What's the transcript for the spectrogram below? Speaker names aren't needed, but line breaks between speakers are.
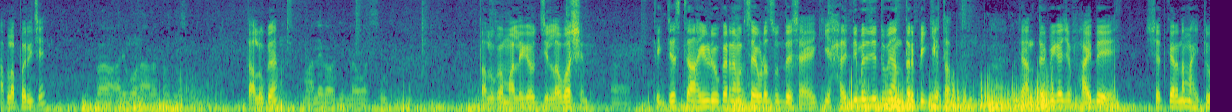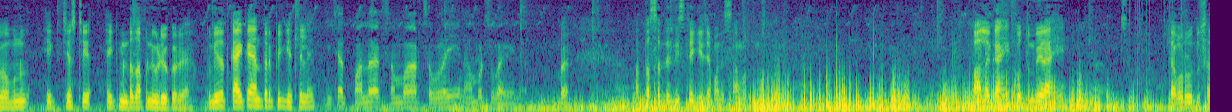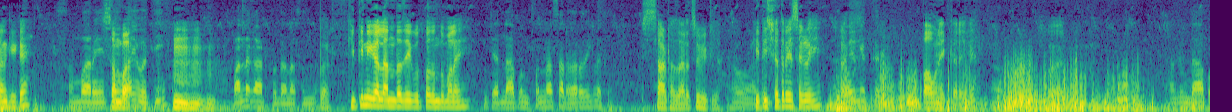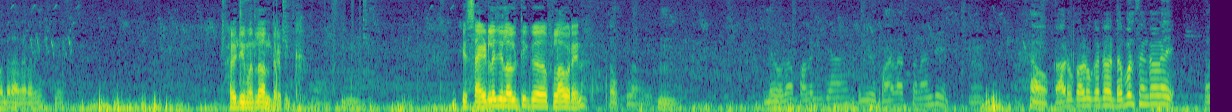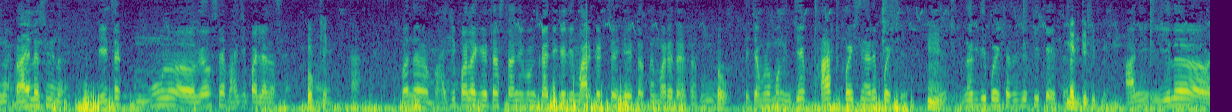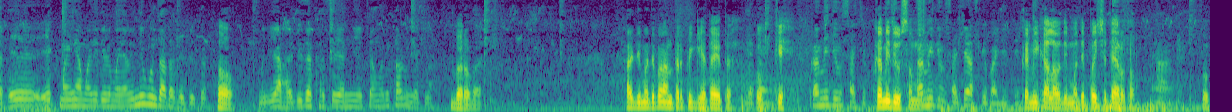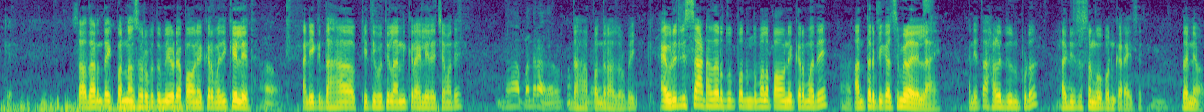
आपला परिचय?
हरिभाऊ नारायण देशमुख
तालुका?
मालेगाव जिल्हा वाशिम.
तालुका मालेगाव जिल्हा वाशिम. ठीक जस्ट हा व्हिडिओ करण्यामागचा एवढाच उद्देश आहे की हळदीमध्ये जे तुम्ही आंतरपीक घेतात त्या आंतरपिकाचे फायदे शेतकऱ्यांना माहिती व्हावं म्हणून एक जस्ट एक मिनिटाचा आपण व्हिडिओ करूया. तुम्ही यात काय काय आंतरपीक घेतलेले आहे?
याच्यात पालक संभार चवळी आणि आंबट चुका गेल्या
बरं. आता सध्या दिसते की याच्यामध्ये समोर तुमचं. पालक आहे कोथिंबीर आहे. त्याबरोबर दुसरं आणखी काय?
संभार आहे
संभार.
होती.
हम्म, हम्म, हम्म.
पालक आठ पदाला समजा.
बरं. किती निघालं अंदाजे एक उत्पादन तुम्हाला हे?
त्याच्यातला आपण पन्नास साठ हजार विकलं सर.
साठ हजाराचं विकलं.
हो
किती क्षेत्र आहे सगळे हे?
पाऊन
हळदीचं?
एकर आहे.
पाऊन एकर आहे का?
हो.
बरं.
अजून दहा पंधरा हजार विकते
हळदीमधलं आंतरपीक. हम्म. हे साईडला जे लावली ती फ्लावर आहे ना?
हो फुलावर.
हम्म.
लय होता पालकीच्या तुम्ही पाहिला असताना आणली हो काढू काढू कटा डबल संगळ आहे. राहिलंच विलं
याचा मूळ अ, व्यवसाय भाजीपाल्याचा आहे.
ओके.
हा. पण अ, भाजीपाला घेत असताना मग कधी कधी मार्केटचे हे येतात ना मर्यादा येतात.
हो.
त्याच्यामुळे मग जे फास्ट पैसे येणारे पैसे
हम्म.
नगदी पैशाचं जे पीक येतं
नगदी पीक.
आणि हिला हे एक महिन्यामध्ये दीड महिन्यामध्ये निघून जातात हे पिकं.
हो.
म्हणजे या हळदीचा खर्च यांनी याच्यामध्ये काढून घेतला.
बरोबर. हळदीमध्ये पण आंतरपीक घेता येतं
घेता येतं.
ओके.
कमी दिवसाचे.
कमी
कमी
दिवसामध्ये
दिवसाचे असले पाहिजे ते.
कमी कालावधीमध्ये पैसे तयार होतात.
हा.
ओके. साधारणतः एक पन्नास रुपये तुम्ही एवढ्या पावन एकरमध्ये केलेत.
हो.
आणि एक दहा किती होतील आणि राहिले त्याच्यामध्ये
दहा पंधरा हजार रुपये.
दहा पंधरा हजार रुपये. ॲव्हरेजली साठ हजाराचं उत्पादन तुम्हाला पावन एकरमध्ये आंतरपिकाचं मिळालेलं आहे. आणि आता हळदीतून पुढं हळदीचं संगोपन करायचं आहे धन्यवाद.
